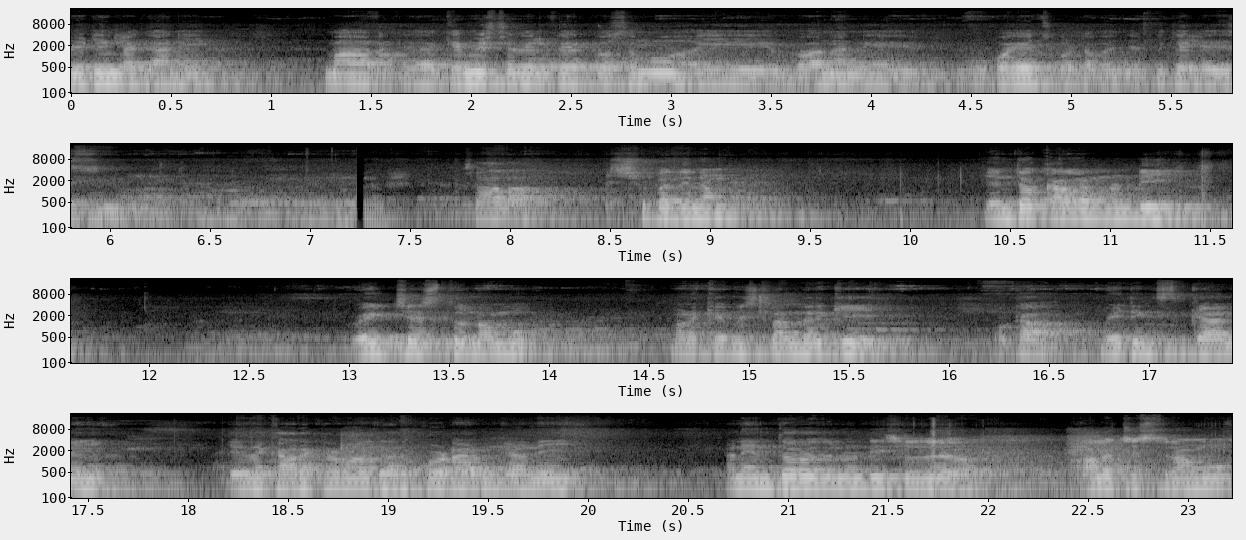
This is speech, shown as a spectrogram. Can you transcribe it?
మీటింగ్లకు కానీ మా కెమిస్ట్రీ వెల్ఫేర్ కోసము ఈ భవనాన్ని ఉపయోగించుకుంటామని చెప్పి తెలియజేస్తున్నాం చాలా శుభదినం. ఎంతో కాలం నుండి వెయిట్ చేస్తున్నాము. మన కెమిస్టులందరికీ ఒక మీటింగ్స్ కానీ ఏదైనా కార్యక్రమాలు జరుపుకోవడానికి కానీ అని ఎంతో రోజుల నుండి సుదూర ఆలోచిస్తున్నాము.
